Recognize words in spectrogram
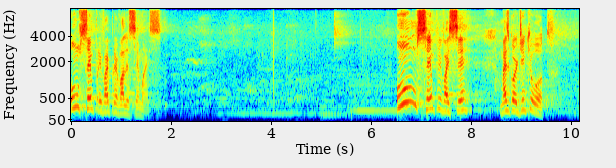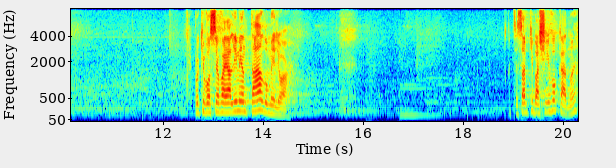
Um sempre vai prevalecer mais. Um sempre vai ser mais gordinho que o outro. Porque você vai alimentá-lo melhor. Você sabe que baixinho é invocado, não é?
